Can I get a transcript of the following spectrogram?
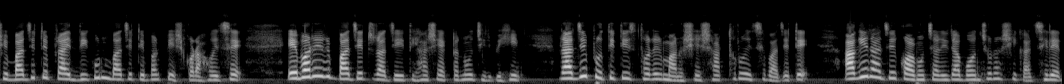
সে বাজেটে প্রায় দ্বিগুণ বাজেট এবার পেশ করা হয়েছে। এবারের বাজেট রাজ্যের ইতিহাসে একটা নজিরবিহীন। রাজ্যের প্রতিটি স্তরের মানুষের স্বার্থ রয়েছে বাজেটে। আগে রাজ্যের কর্মচারীরা বঞ্চনার শিকার ছিলেন,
